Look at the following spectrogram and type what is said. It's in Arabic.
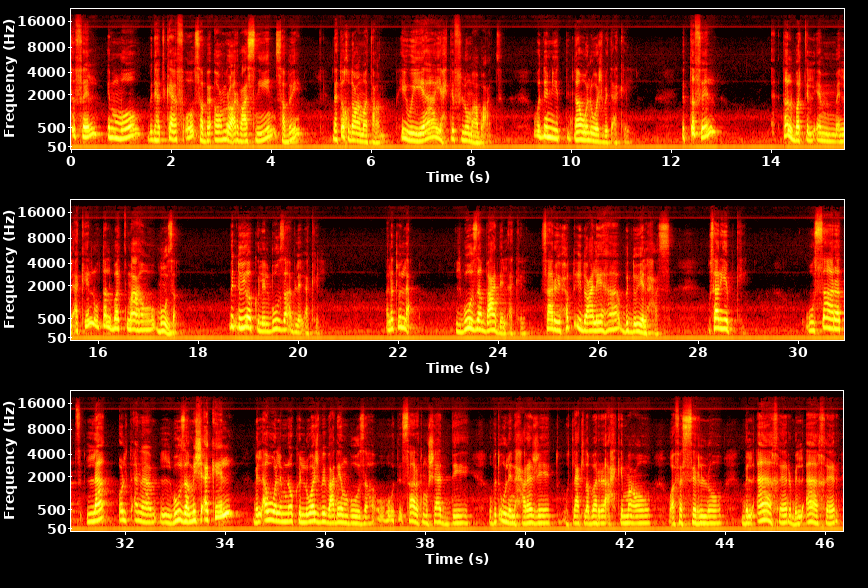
طفل أمه بدها تكافئه صبي عمره أربع سنين صبي. بدها تأخده على مطعم. هي وياه يحتفلوا مع بعض. وبدهم يتناولوا وجبة أكل. الطفل طلبت الأم الأكل وطلبت معه بوزة. بده يأكل البوزة قبل الأكل. قالت له لا البوزة بعد الأكل. صار يحط إيده عليها بده يلحس. وصار يبكي. وصارت لا قلت أنا البوزة مش أكل بالأول بناكل الوجبة بعدين بوزة. وصارت مشادة وبتقول انحرجت وطلعت لبرا أحكي معه وأفسر له. بالآخر بالآخر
